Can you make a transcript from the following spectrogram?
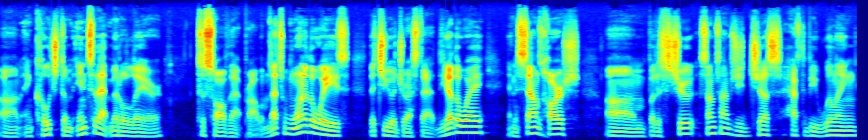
um, and coach them into that middle layer to solve that problem. That's one of the ways that you address that. The other way, and it sounds harsh, um, but it's true, sometimes you just have to be willing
